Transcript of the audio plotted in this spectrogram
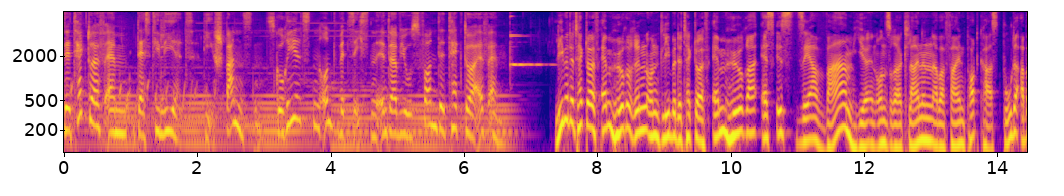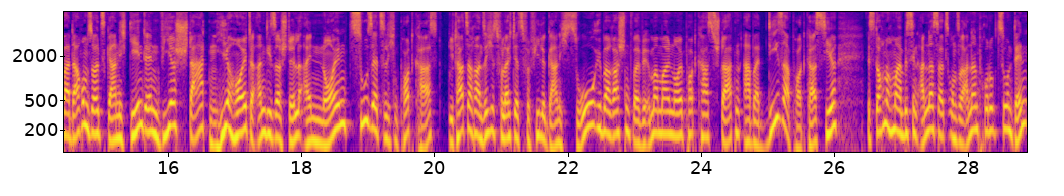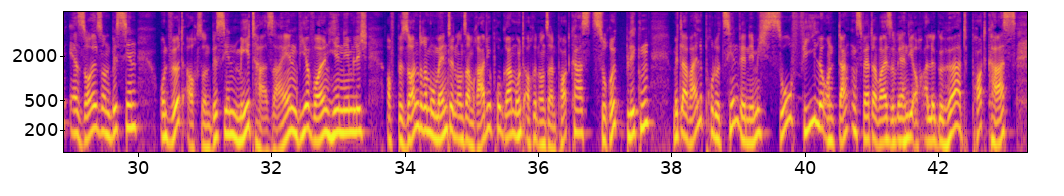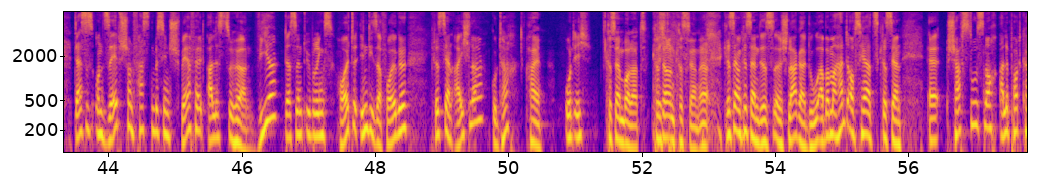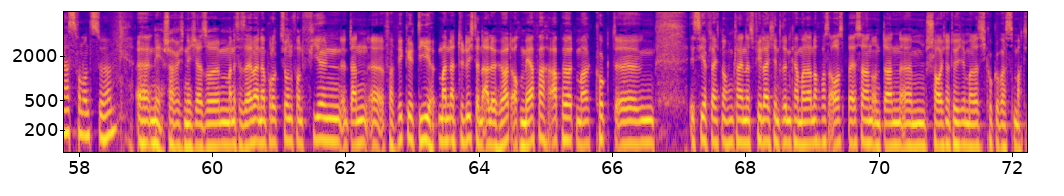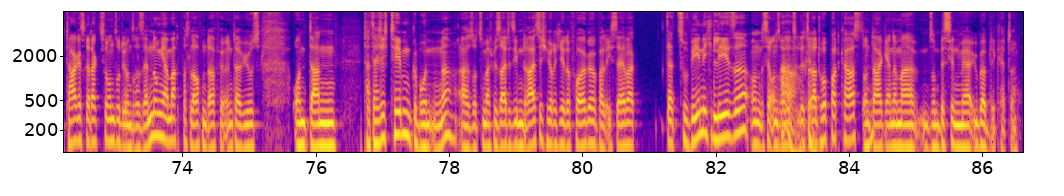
Detektor FM destilliert die spannendsten, skurrilsten und witzigsten Interviews von Detektor FM. Liebe Detektor FM Hörerinnen und liebe Detektor FM Hörer, es ist sehr warm hier in unserer kleinen, aber feinen Podcast Bude, aber darum soll es gar nicht gehen, denn wir starten hier heute an dieser Stelle einen neuen zusätzlichen Podcast. Die Tatsache an sich ist vielleicht jetzt für viele gar nicht so überraschend, weil wir immer mal neue Podcasts starten, aber dieser Podcast hier ist doch noch mal ein bisschen anders als unsere anderen Produktionen, denn er soll so ein bisschen und wird auch so ein bisschen Meta sein. Wir wollen hier nämlich auf besondere Momente in unserem Radioprogramm und auch in unseren Podcasts zurückblicken. Mittlerweile produzieren wir nämlich so viele und dankenswerterweise werden die auch alle gehört, Podcasts, dass es uns selbst schon fast ein bisschen schwerfällt, alles zu hören. Wir, das sind übrigens heute in dieser Folge Christian Eichler, guten Tag. Hi. Und ich, Christian Bollert. Christian Richtig. und Christian, ja. Christian und Christian, das äh, Schlager-Du. Aber mal Hand aufs Herz, Christian. Äh, schaffst du es noch, alle Podcasts von uns zu hören? Äh, nee, schaffe ich nicht. Also man ist ja selber in der Produktion von vielen dann äh, verwickelt, die man natürlich dann alle hört, auch mehrfach abhört, mal guckt, äh, ist hier vielleicht noch ein kleines Fehlerchen drin, kann man da noch was ausbessern und dann ähm, schaue ich natürlich immer, dass ich gucke, was macht die Tagesredaktion so, die unsere Sendung ja macht, was laufen da für Interviews und dann tatsächlich themengebunden. Ne? Also zum Beispiel Seite 37 höre ich jede Folge, weil ich selber da zu wenig lese und ist ja unser ah, okay. Literaturpodcast und mhm. da gerne mal so ein bisschen mehr Überblick hätte.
